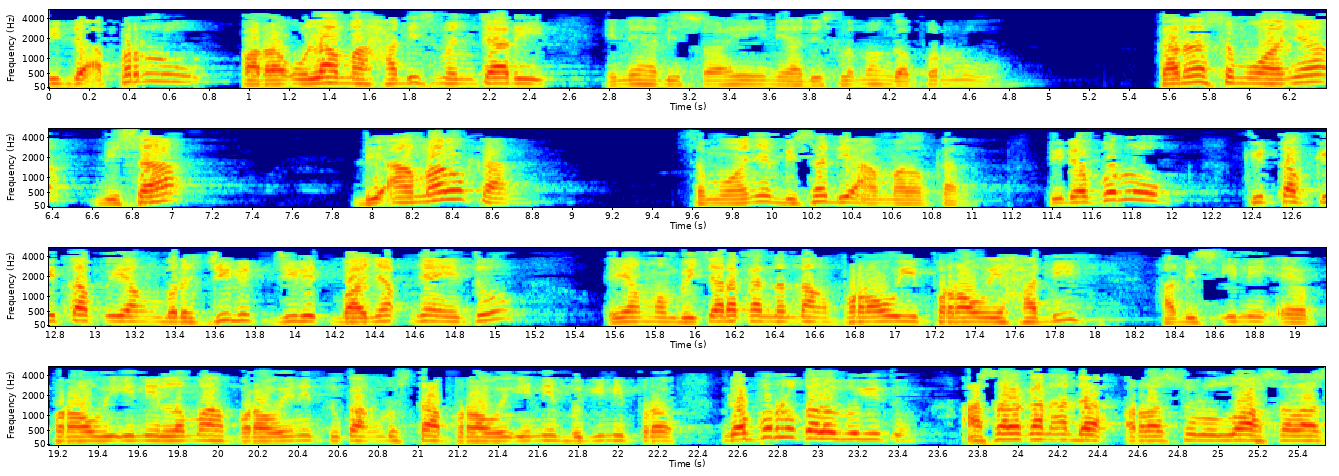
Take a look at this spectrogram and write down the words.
tidak perlu para ulama hadis mencari ini hadis sahih, ini hadis lemah nggak perlu. Karena semuanya bisa diamalkan. Semuanya bisa diamalkan. Tidak perlu kitab-kitab yang berjilid-jilid banyaknya itu yang membicarakan tentang perawi-perawi hadis hadis ini eh, perawi ini lemah, perawi ini tukang dusta, perawi ini begini, perawi nggak perlu kalau begitu. Asalkan ada Rasulullah SAW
